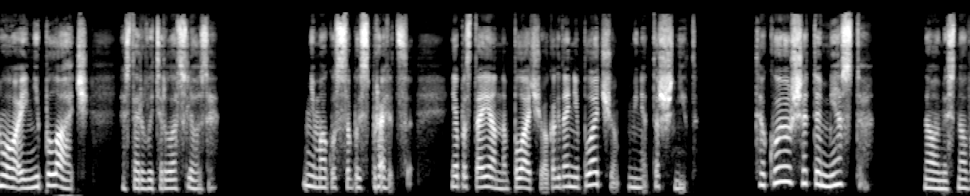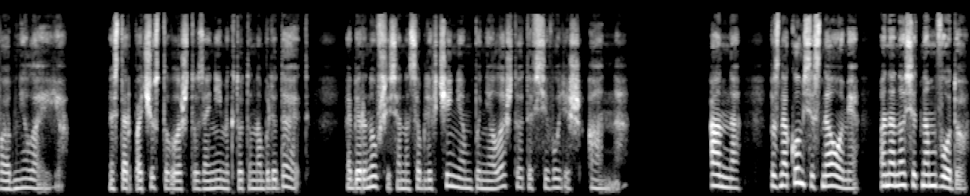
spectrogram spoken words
«Ой, не плачь!» — Эстер вытерла слезы. «Не могу с собой справиться. Я постоянно плачу, а когда не плачу, меня тошнит». «Такое уж это место!» Наоми снова обняла ее. Эстер почувствовала, что за ними кто-то наблюдает. Обернувшись, она с облегчением поняла, что это всего лишь Анна. «Анна, познакомься с Наоми, она носит нам воду».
